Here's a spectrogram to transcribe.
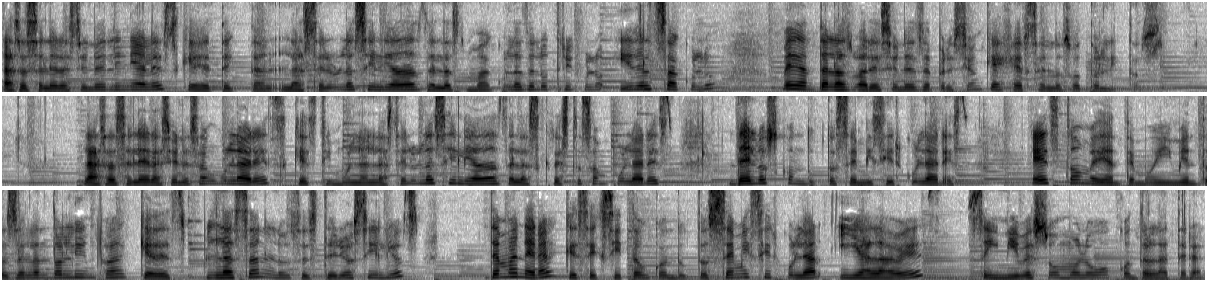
las aceleraciones lineales que detectan las células ciliadas de las máculas del utrículo y del sáculo mediante las variaciones de presión que ejercen los otolitos. Las aceleraciones angulares que estimulan las células ciliadas de las crestas ampulares de los conductos semicirculares. Esto mediante movimientos de la endolinfa que desplazan los estereocilios de manera que se excita un conducto semicircular y a la vez se inhibe su homólogo contralateral.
